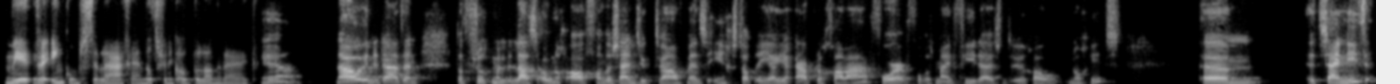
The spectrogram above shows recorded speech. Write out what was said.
meerdere inkomstenlagen en dat vind ik ook belangrijk. Ja, nou, inderdaad. En dat vroeg ik me laatst ook nog af. Want er zijn natuurlijk twaalf mensen ingestapt in jouw jaarprogramma. Voor volgens mij 4000 euro nog iets. Um, het zijn niet uh,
